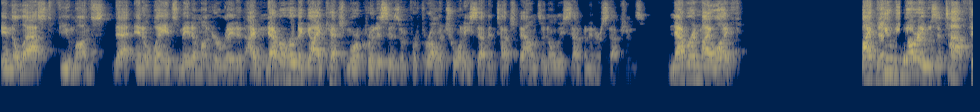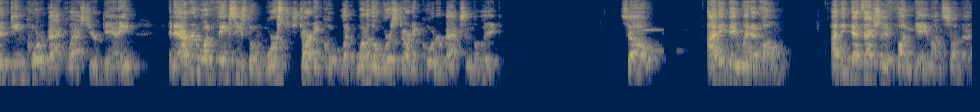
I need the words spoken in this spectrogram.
in the last few months that in a way it's made him underrated. I've never heard a guy catch more criticism for throwing 27 touchdowns and only seven interceptions. Never in my life. By QBR, he was a top 15 quarterback last year, Danny. And everyone thinks he's the worst starting, like one of the worst starting quarterbacks in the league. So I think they win at home. I think that's actually a fun game on Sunday.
